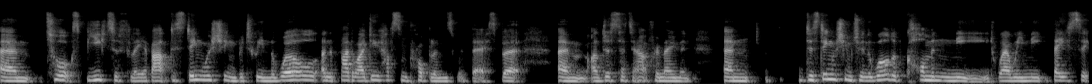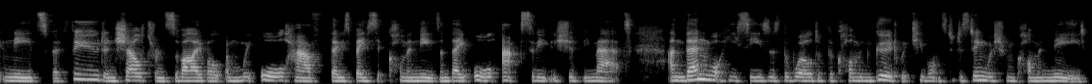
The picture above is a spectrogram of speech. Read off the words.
um, talks beautifully about distinguishing between the world. And by the way, I do have some problems with this, but um, I'll just set it out for a moment. Um, distinguishing between the world of common need, where we meet basic needs for food and shelter and survival, and we all have those basic common needs, and they all absolutely should be met. And then what he sees as the world of the common good, which he wants to distinguish from common need.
